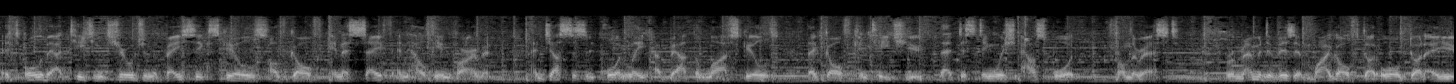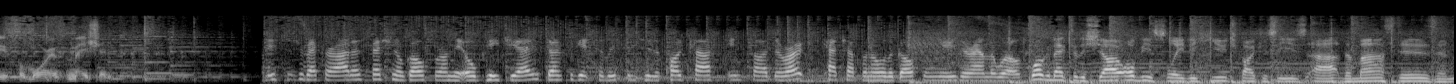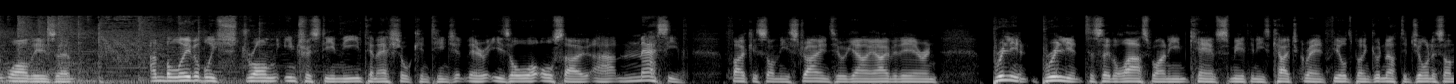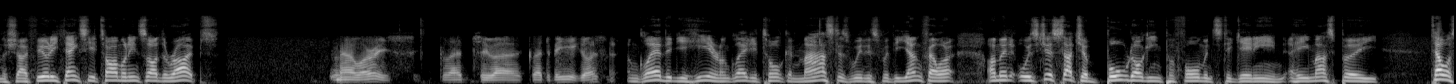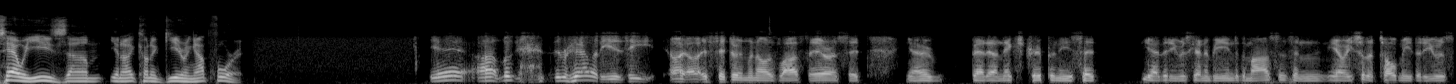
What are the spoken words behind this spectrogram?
It's all about teaching children the basic skills of golf in a safe and healthy environment, and just as importantly, about the life skills that golf can teach you that distinguish our sport from the rest. Remember to visit mygolf.org.au for more information. This is Rebecca Artis, professional golfer on the LPGA. Don't forget to listen to the podcast Inside the Ropes. Catch up on all the golfing news around the world. Welcome back to the show. Obviously, the huge focus is uh, the Masters, and while there's a unbelievably strong interest in the international contingent, there is also uh, massive focus on the Australians who are going over there and. Brilliant, brilliant to see the last one in Cam Smith and his coach Grant Fields been good enough to join us on the show. Fieldy, thanks for your time on Inside the Ropes. No worries. Glad to uh, glad to be here, guys. I'm glad that you're here, and I'm glad you're talking Masters with us with the young fella. I mean, it was just such a bulldogging performance to get in. He must be. Tell us how he is. Um, you know, kind of gearing up for it. Yeah, uh, look, the reality is he. I, I said to him when I was last there, I said, you know, about our next trip, and he said, you know, that he was going to be into the Masters, and you know, he sort of told me that he was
